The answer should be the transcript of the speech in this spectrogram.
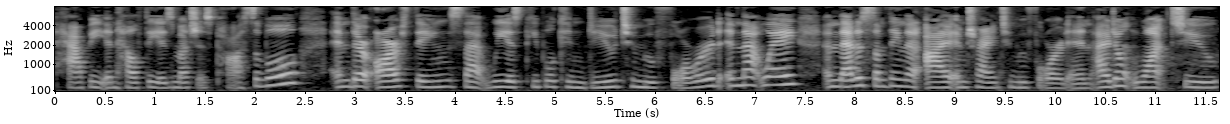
happy and healthy as much as possible. And there are things that we as people can do to move forward in that way. And that is something that I am trying to move forward in. I don't want to.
